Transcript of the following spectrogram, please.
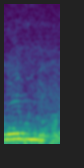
day when you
